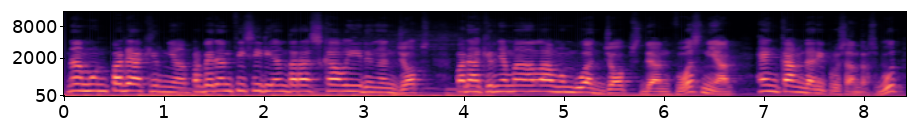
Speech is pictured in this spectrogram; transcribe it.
Namun pada akhirnya perbedaan visi di antara Scully dengan Jobs pada akhirnya malah membuat Jobs dan Wozniak hengkang dari perusahaan tersebut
